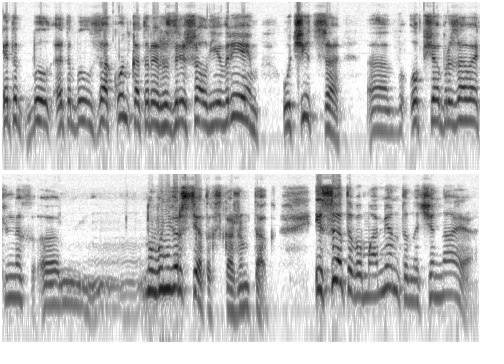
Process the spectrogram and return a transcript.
Это был, это был закон, который разрешал евреям учиться э, в общеобразовательных, э, ну, в университетах, скажем так. И с этого момента, начиная,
